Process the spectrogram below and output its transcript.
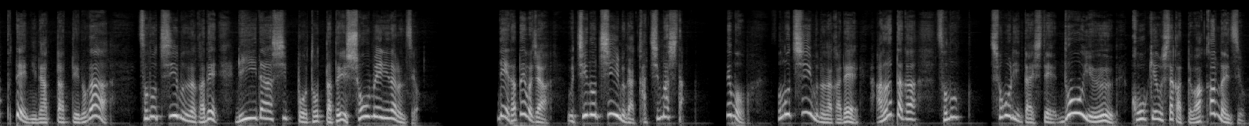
ャプテンになったっていうのが、そのチームの中でリーダーシップを取ったという証明になるんですよ。で、例えばじゃあ、うちのチームが勝ちました。でも、そのチームの中で、あなたがその勝利に対してどういう貢献をしたかってわかんないんですよ。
